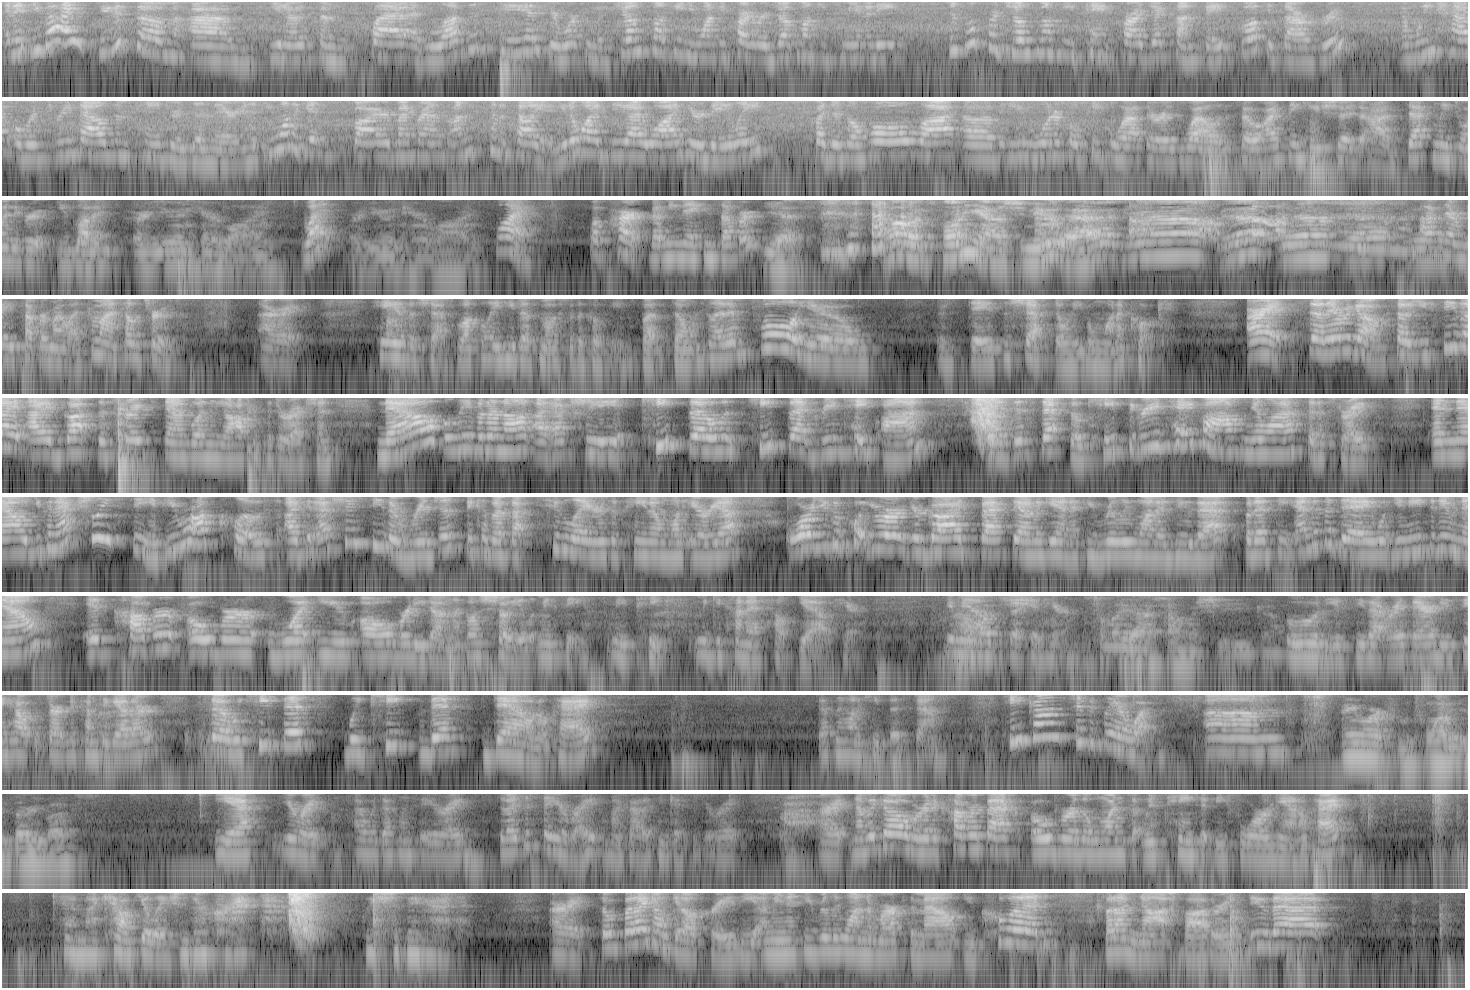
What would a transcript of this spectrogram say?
And if you guys do some, um, you know, some plaid, I'd love to see it. If you're working with Junk Monkey and you want to be part of our Junk Monkey community, just look for Junk Monkey Paint Projects on Facebook. It's our group. And we have over 3,000 painters in there. And if you want to get inspired, my friends, I'm just going to tell you, you know why DIY here daily? But there's a whole lot of you wonderful people out there as well. And so I think you should uh, definitely join the group. You'd love it. Are you in here lying? What? Are you in here lying? Why? What part? About me making supper? Yes. oh, it's funny how she knew that. Yeah, yeah, yeah, yeah, yeah. I've never made supper in my life. Come on, tell the truth. All right. He is a chef. Luckily, he does most of the cooking, but don't let him fool you. There's days the chef don't even want to cook. All right, so there we go. So you see that I, I've got the stripes now going in the opposite direction. Now, believe it or not, I actually keep those, keep that green tape on at this step. So keep the green tape on from your last set of stripes. And now you can actually see, if you were up close, I could actually see the ridges because I've got two layers of paint on one area. Or you can put your, your guides back down again if you really want to do that. But at the end of the day, what you need to do now is cover over what you've already done. Like I'll show you. Let me see. Let me peek. Let me kind of help you out here. Give me How a much- second here. Somebody asked how much she goes. Ooh, do you see that right there? Do you see how it's starting to come together? So we keep this, we keep this down, okay? Definitely want to keep this down. Heat guns typically are what? Um, Anywhere from 20 to 30 bucks. Yeah, you're right. I would definitely say you're right. Did I just say you're right? Oh my god, I think I said you're right. All right, now we go. We're gonna cover back over the ones that we painted before again, okay? And my calculations are correct. We should be good. All right, so, but I don't get all crazy. I mean, if you really wanted to mark them out, you could, but I'm not bothering to do that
